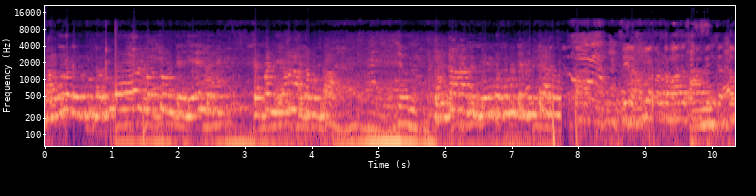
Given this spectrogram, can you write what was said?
మన ఊళ్ళో ఎదుర్కొంటారు రోజు వస్తూ ఉంటే ఏంటది చెప్పండి ఏమని అర్థం ఉంటా సంతానాలు దేనికోసం అంటే పిలిస్తే అది శ్రీ లక్ష్మీ కొండమాత స్వామి చిత్తం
